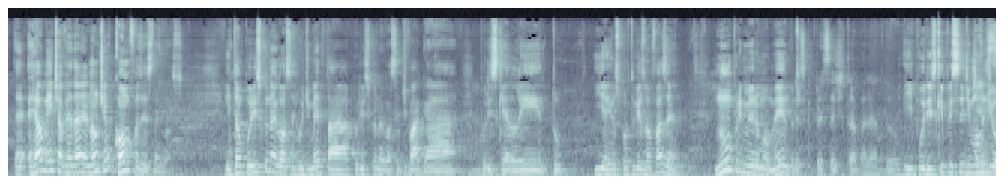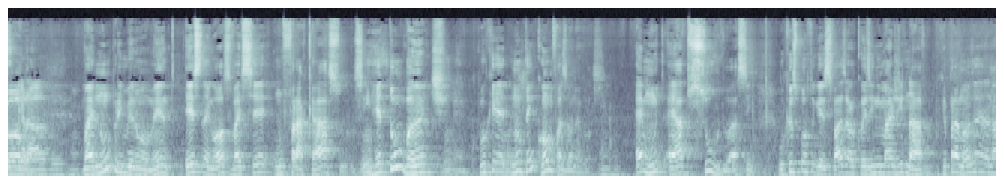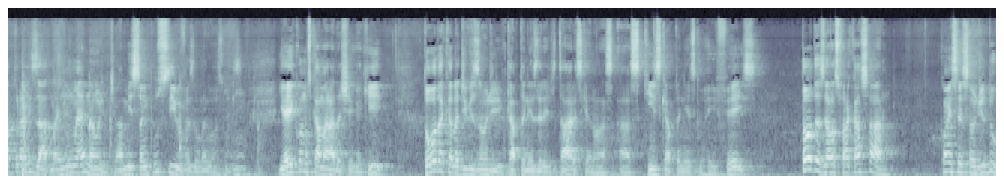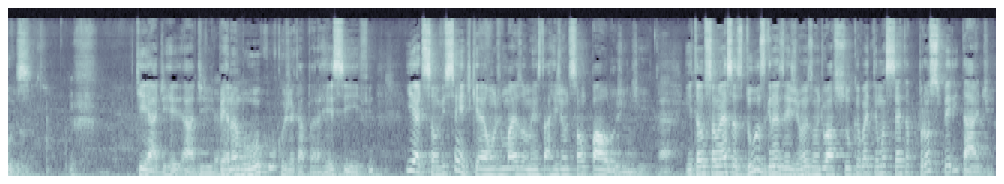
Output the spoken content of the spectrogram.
é, realmente a verdade é não tinha como fazer esse negócio. Então, por isso que o negócio é rudimentar, por isso que o negócio é devagar, por isso que é lento. E aí os portugueses vão fazendo. Num primeiro momento. Por isso que precisa de trabalhador. E por isso que precisa de, de mão de obra. Mas num primeiro momento, esse negócio vai ser um fracasso assim, retumbante. Porque não tem como fazer o negócio. Uhum. É muito, é absurdo, assim. O que os portugueses fazem é uma coisa inimaginável, porque para nós é naturalizado, mas não é não, gente. É uma missão impossível fazer um negócio desse. Uhum. E aí quando os camaradas chegam aqui, toda aquela divisão de capitanias hereditárias, que eram as, as 15 capitanias que o rei fez, todas elas fracassaram, com exceção de duas. Que é a de, a de Pernambuco, cuja capital era Recife, e a de São Vicente, que é onde mais ou menos está a região de São Paulo hoje em dia. É. Então são essas duas grandes regiões onde o açúcar vai ter uma certa prosperidade,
